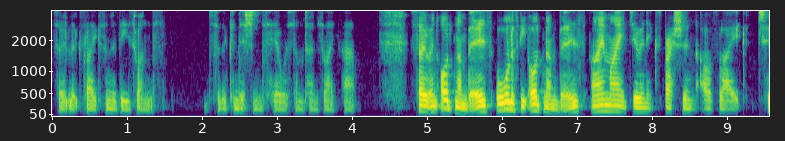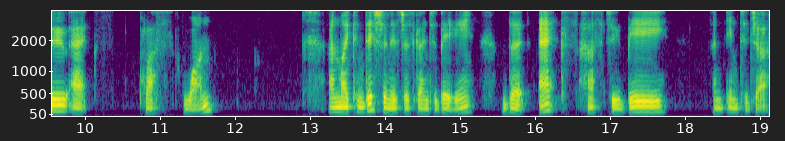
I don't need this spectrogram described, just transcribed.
So it looks like some of these ones. So the conditions here were sometimes like that. So an odd numbers, all of the odd numbers, I might do an expression of like 2x plus 1. And my condition is just going to be that x has to be an integer.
